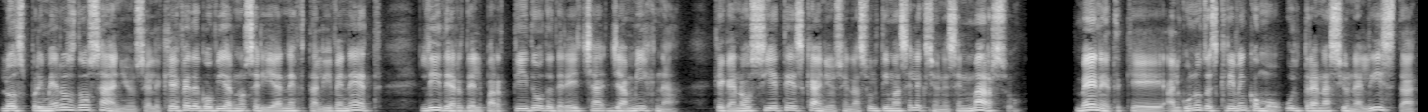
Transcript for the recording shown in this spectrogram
los primeros dos años el jefe de gobierno sería Neftali Bennett, líder del partido de derecha Yamigna, que ganó siete escaños en las últimas elecciones en marzo. Bennett, que algunos describen como ultranacionalista,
